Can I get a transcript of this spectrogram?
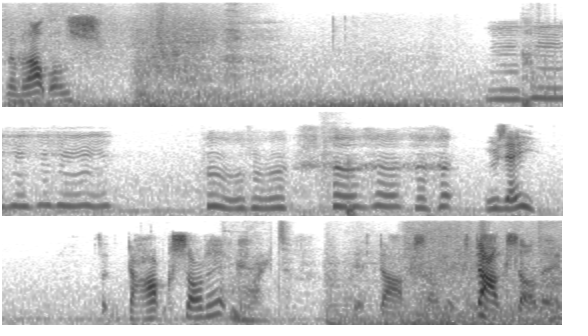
Whatever that was. Who's he? Is it Dark Sonic? Right. It's Dark Sonic. It's Dark Sonic.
